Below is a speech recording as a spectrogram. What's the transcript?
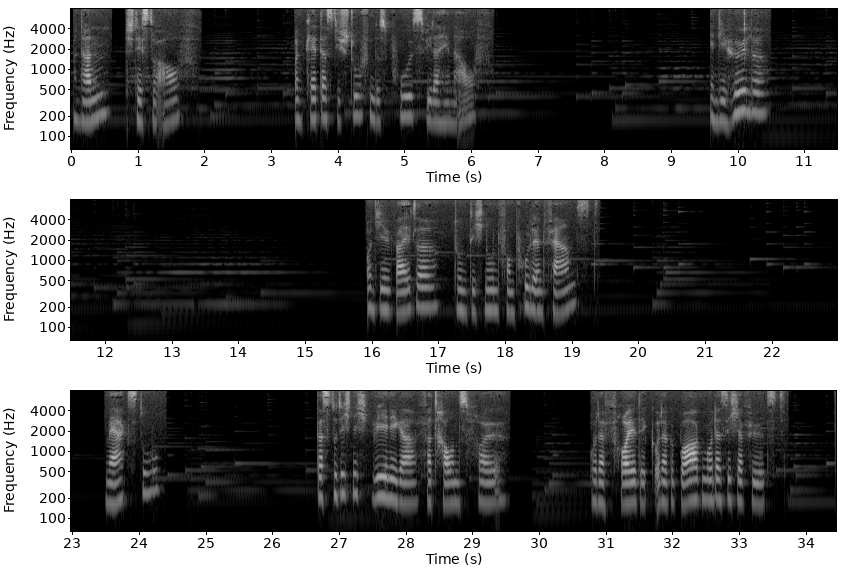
Und dann stehst du auf und kletterst die Stufen des Pools wieder hinauf in die Höhle. Und je weiter du dich nun vom Pool entfernst, merkst du, dass du dich nicht weniger vertrauensvoll oder freudig oder geborgen oder sicher fühlst.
